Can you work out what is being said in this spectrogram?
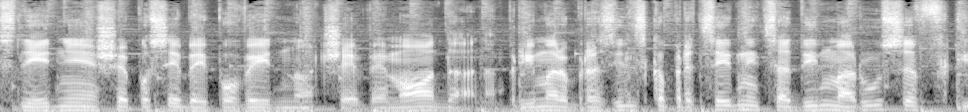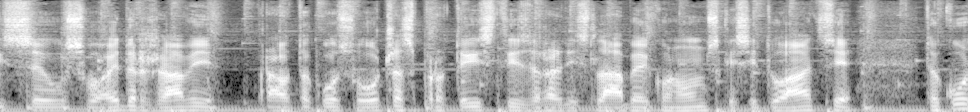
Slednje je še posebej povedno, če vemo, da naprimer brazilska predsednica Dilma Rousseff, ki se v svoji državi prav tako sooča s protesti zaradi slabe ekonomske situacije, tako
